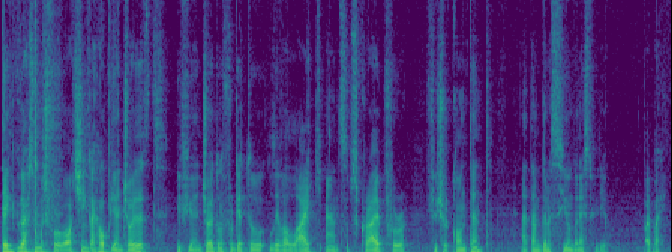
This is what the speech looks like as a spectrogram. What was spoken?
Thank you guys so much for watching. I hope you enjoyed it. If you enjoyed, don't forget to leave a like and subscribe for future content. And I'm gonna see you on the next video. Bye bye.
